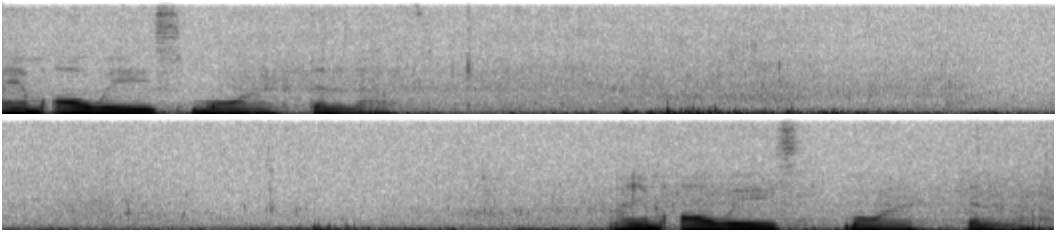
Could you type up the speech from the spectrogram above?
I am always more than enough. I am always more than enough.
